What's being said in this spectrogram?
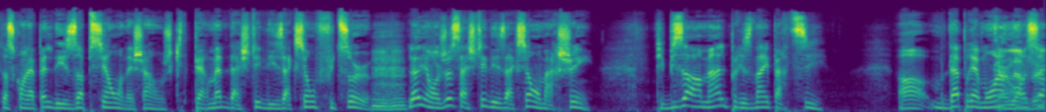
tu as ce qu'on appelle des options en échange qui te permettent d'acheter des actions futures. Mm-hmm. Là, ils ont juste acheté des actions au marché. Puis bizarrement, le président est parti. Ah, d'après moi, on saura,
